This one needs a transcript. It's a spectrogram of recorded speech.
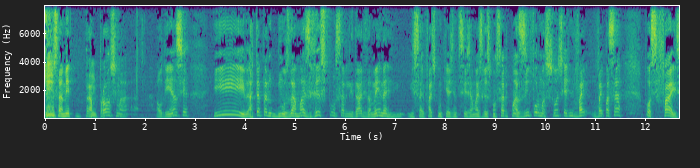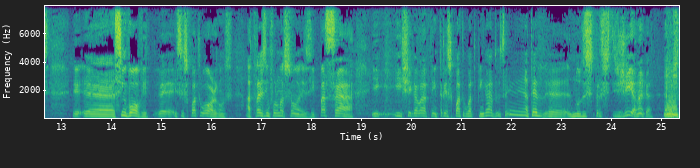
Sim. justamente para a próxima audiência e até para nos dar mais responsabilidade também, né? Isso aí faz com que a gente seja mais responsável com as informações que a gente vai, vai passar. Pô, se faz, é, é, se envolve é, esses quatro órgãos atrás de informações e passar e, e chega lá tem três, quatro gatos pingados, isso até é, nos desprestigia, né, cara? Uhum.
